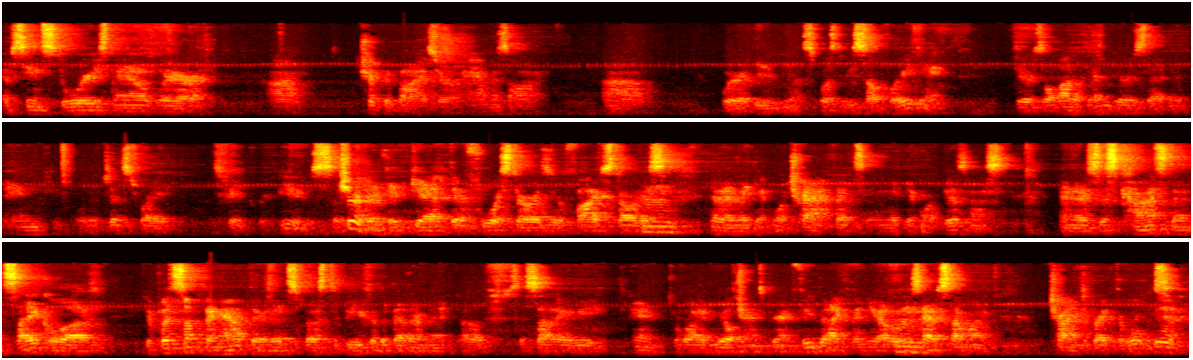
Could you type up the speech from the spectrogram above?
I've seen stories now where um, TripAdvisor or Amazon, uh, where they're you know, supposed to be self-rating, there's a lot of vendors that are paying people to just write fake reviews so sure. they could get their four stars or five stars, mm-hmm. and then they get more traffic, and they get more business. And there's this constant cycle of you put something out there that's supposed to be for the betterment of society and provide real transparent feedback, then you always mm-hmm. have someone trying to break the rules. Yeah.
